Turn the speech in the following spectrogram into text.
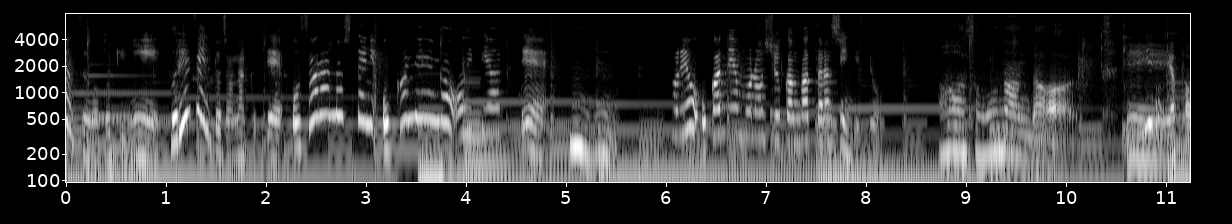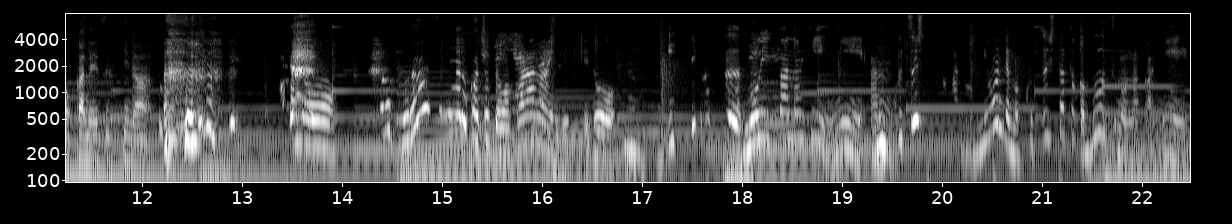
マスの時にプレゼントじゃなくてお皿の下にお金が置いてあって、うんうん、それをお金をもらう習慣があったらしいんですよ。ああそうなんだ。えー、やっぱお金好きな。あ のフランスにあるかちょっとわからないんですけど、うん、1月6日の日にあの靴下、あの日本でも靴下とかブーツの中に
